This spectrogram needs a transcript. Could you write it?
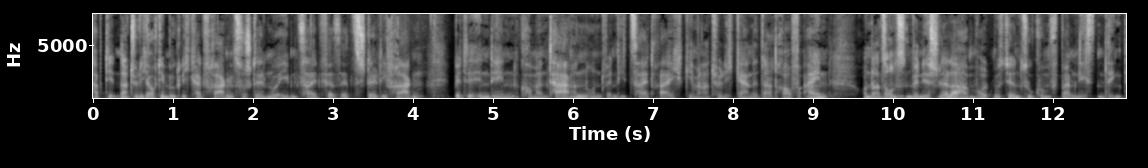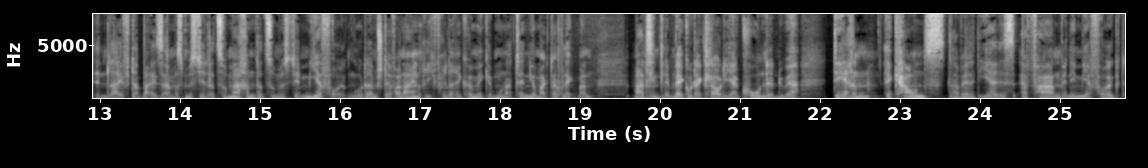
habt natürlich auch die Möglichkeit, Fragen zu stellen, nur eben zeitversetzt. Stellt die Fragen bitte in den Kommentaren und wenn die Zeit reicht, gehen wir natürlich gerne darauf ein. Und ansonsten, wenn ihr es schneller haben wollt, müsst ihr in Zukunft beim nächsten LinkedIn Live dabei sein. Was müsst ihr dazu machen? Dazu müsst ihr mir folgen oder im Stefan Heinrich, Friederik Hömmicke, Monatenio, Magda Bleckmann, Martin Limbeck oder Claudia Kohn, denn über deren Accounts. Da werdet ihr es erfahren, wenn ihr mir folgt.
